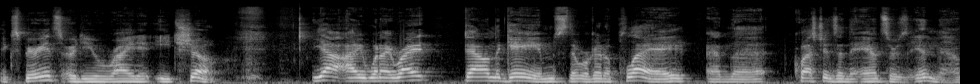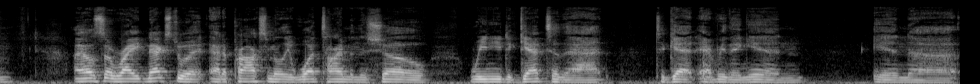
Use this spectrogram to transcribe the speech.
experience, or do you write it each show? Yeah, I when I write down the games that we're going to play and the questions and the answers in them, I also write next to it at approximately what time in the show we need to get to that to get everything in in uh,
